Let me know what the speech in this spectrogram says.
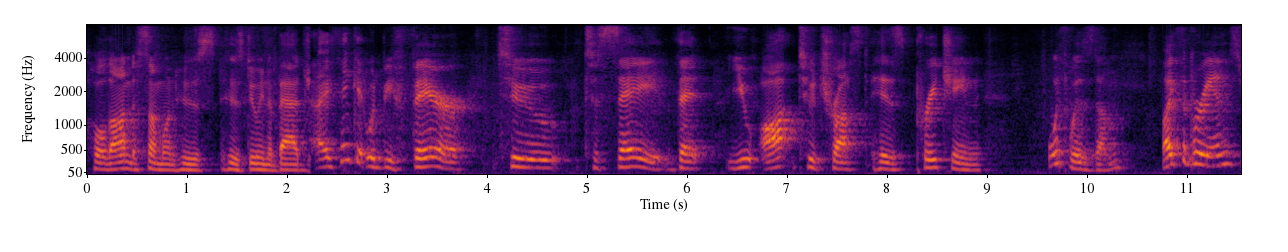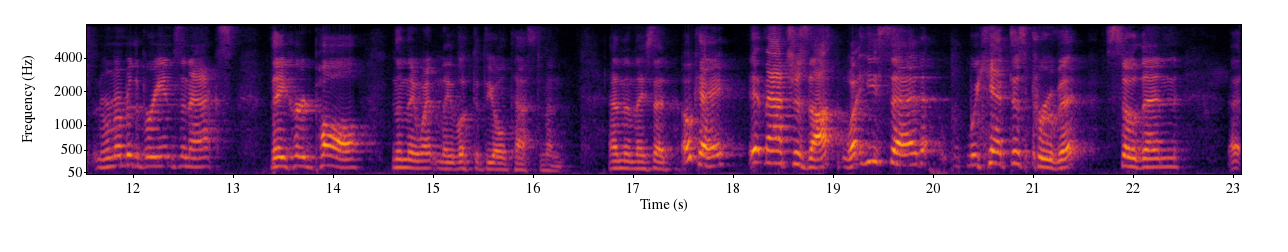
hold on to someone who's who's doing a bad job. I think it would be fair to to say that you ought to trust his preaching with wisdom. Like the Bereans, remember the Bereans in Acts? They heard Paul, and then they went and they looked at the Old Testament. And then they said, okay, it matches up. What he said, we can't disprove it. So then, uh,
